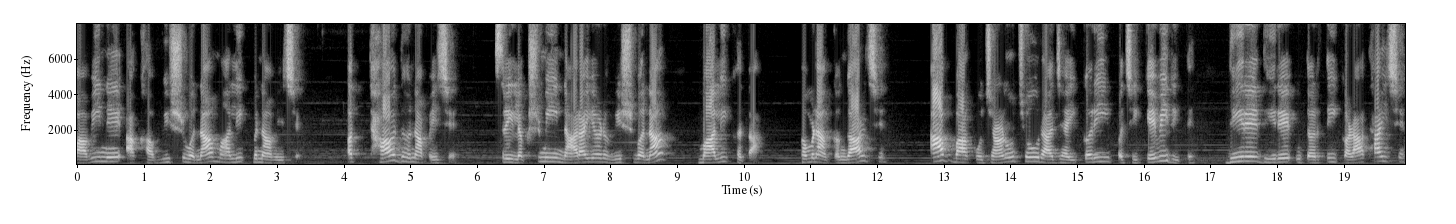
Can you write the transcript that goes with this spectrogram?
આવીને આખા વિશ્વના માલિક બનાવે છે. અથા ધન આપે છે. શ્રી લક્ષ્મી નારાયણ વિશ્વના માલિક હતા. હમણાં કંગાળ છે. આપ બાકો જાણો છો રાજાઈ કરી પછી કેવી રીતે ધીરે ધીરે ઉતરતી કળા થાય છે.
